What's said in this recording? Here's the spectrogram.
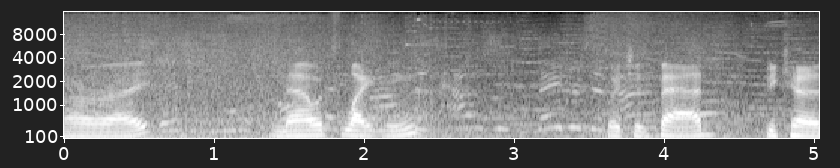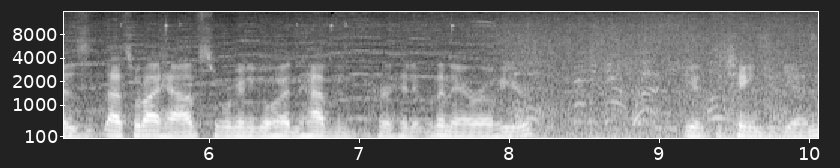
Alright. Now it's lightning, which is bad because that's what I have. So we're going to go ahead and have her hit it with an arrow here. You have to change again.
